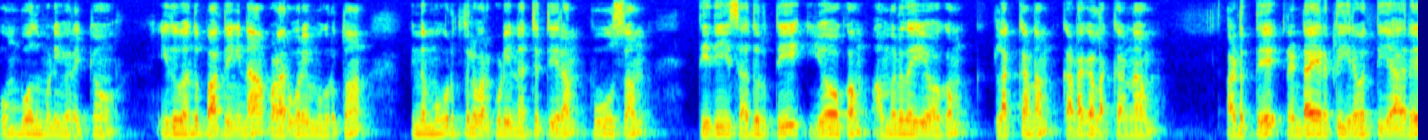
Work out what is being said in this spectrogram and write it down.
ஒம்பது மணி வரைக்கும். இது வந்து பார்த்திங்கன்னா வளர்வுரை முகூர்த்தம். இந்த முகூர்த்தத்தில் வரக்கூடிய நட்சத்திரம் பூசம் திதி சதுர்த்தி யோகம் அமிர்த யோகம் லக்கணம் கடக லக்கணம். அடுத்து ரெண்டாயிரத்தி இருபத்தி ஆறு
